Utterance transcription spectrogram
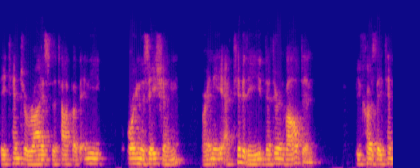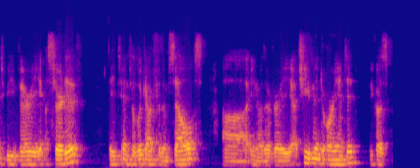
they tend to rise to the top of any organization or any activity that they're involved in, because they tend to be very assertive. They tend to look out for themselves. Uh, you know, they're very achievement oriented because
